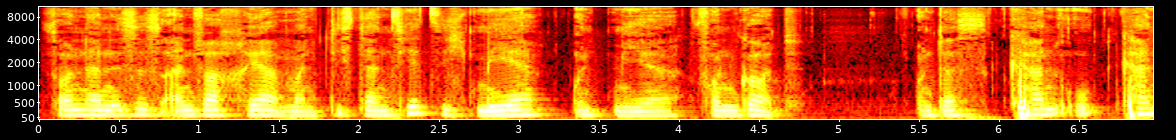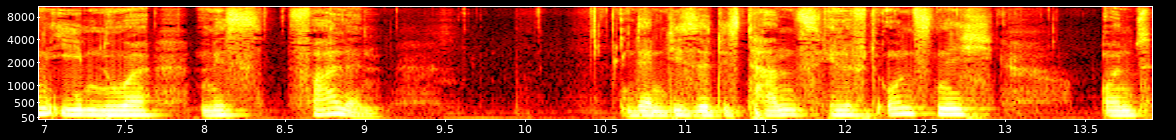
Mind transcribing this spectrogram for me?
sondern es ist einfach, ja, man distanziert sich mehr und mehr von Gott. Und das kann, kann ihm nur missfallen. Denn diese Distanz hilft uns nicht und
